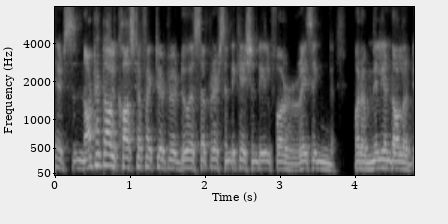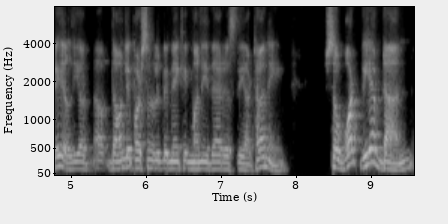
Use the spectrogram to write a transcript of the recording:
it's not at all cost effective to do a separate syndication deal for raising for a million dollar deal. You're, uh, the only person who will be making money there is the attorney. So what we have done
